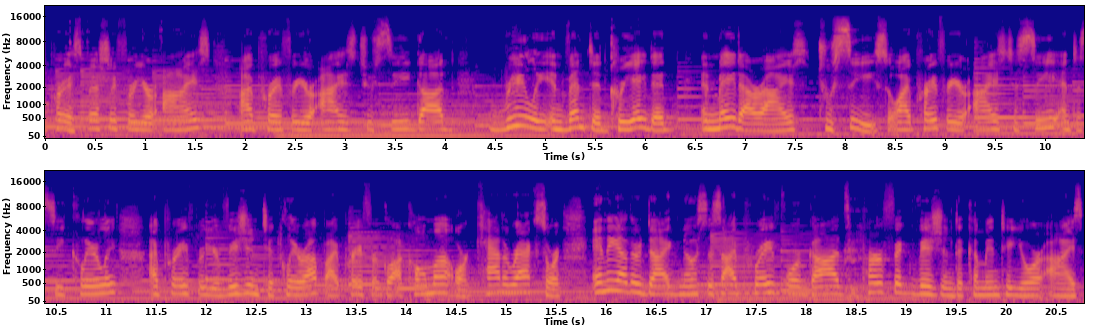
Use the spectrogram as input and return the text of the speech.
pray especially for your eyes. I pray for your eyes to see. God really invented, created, and made our eyes to see. So I pray for your eyes to see and to see clearly. I pray for your vision to clear up. I pray for glaucoma or cataracts or any other diagnosis. I pray for God's perfect vision to come into your eyes.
